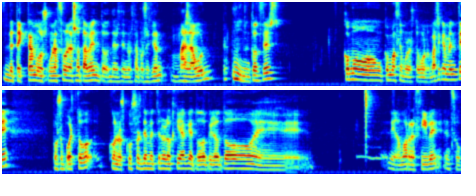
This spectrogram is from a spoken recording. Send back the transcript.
detectamos una zona sotavento desde nuestra posición, más aún. Entonces, ¿cómo, ¿cómo, hacemos esto? Bueno, básicamente, por supuesto, con los cursos de meteorología que todo piloto eh, digamos, recibe en su,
